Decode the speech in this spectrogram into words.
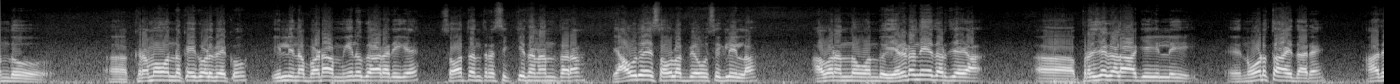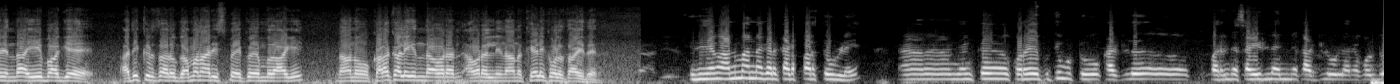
ಒಂದು ಕ್ರಮವನ್ನು ಕೈಗೊಳ್ಳಬೇಕು. ಇಲ್ಲಿನ ಬಡ ಮೀನುಗಾರರಿಗೆ ಸ್ವಾತಂತ್ರ್ಯ ಸಿಕ್ಕಿದ ನಂತರ ಯಾವುದೇ ಸೌಲಭ್ಯವೂ ಸಿಗಲಿಲ್ಲ. ಅವರನ್ನು ಒಂದು ಎರಡನೇ ದರ್ಜೆಯ ಪ್ರಜೆಗಳಾಗಿ ಇಲ್ಲಿ ನೋಡ್ತಾ ಇದ್ದಾರೆ. ಆದ್ದರಿಂದ ಈ ಬಗ್ಗೆ ಅಧಿಕೃತರು ಗಮನ ಹರಿಸಬೇಕು ಎಂಬುದಾಗಿ ನಾನು ಕಳಕಳಿಯಿಂದ ಅವರ ಅವರಲ್ಲಿ ನಾನು ಕೇಳಿಕೊಳ್ಳುತ್ತಾ ಇದ್ದೇನೆ. ഇത് ഞങ്ങൾ ഹനുമാൻ നഗർ കടപ്പുറത്തുള്ളേ ഞങ്ങൾക്ക് കുറേ ബുദ്ധിമുട്ടു. കടൽ പറന്റെ സൈഡിൽ തന്നെ കടലുള്ളവരെ കൊണ്ട്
